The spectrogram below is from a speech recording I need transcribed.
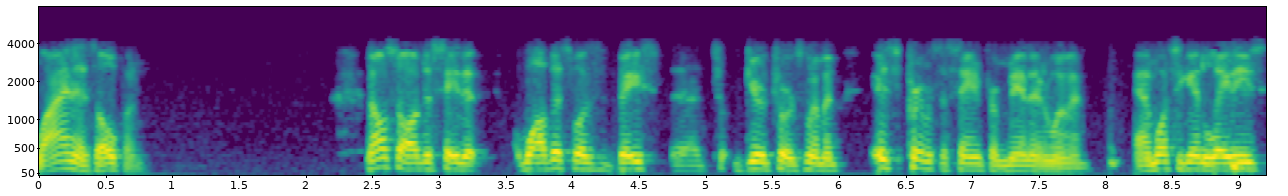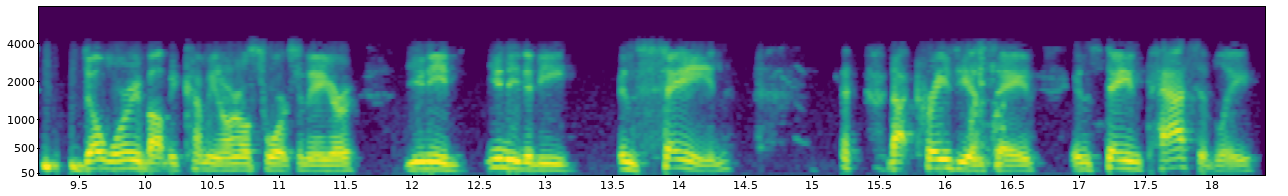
Line is open. And also, I'll just say that while this was based uh, t- geared towards women, it's pretty much the same for men and women. And once again, ladies, don't worry about becoming Arnold Schwarzenegger. You need you need to be insane, not crazy insane, insane passively,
